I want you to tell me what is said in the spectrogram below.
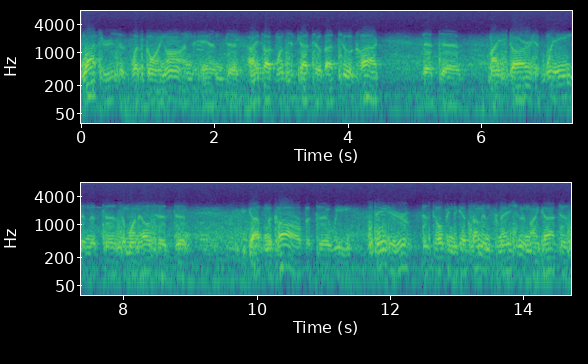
watchers of what's going on. And uh, I thought once it got to about 2 o'clock that uh, my star had waned and that uh, someone else had uh, gotten the call. But uh, we stayed here just hoping to get some information, and my God, just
